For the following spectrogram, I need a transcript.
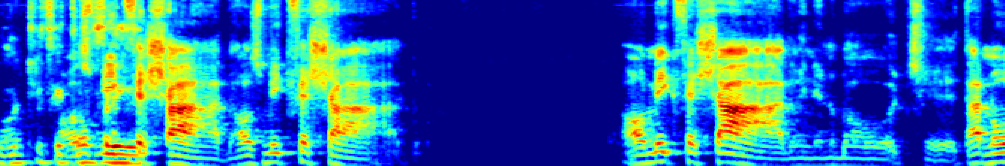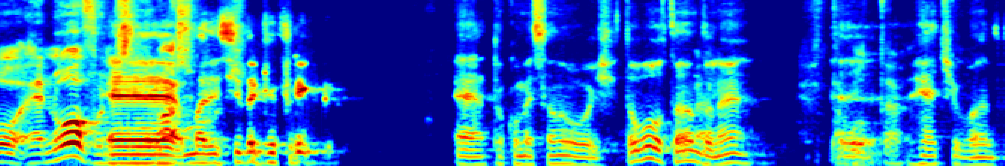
Bolt ficou olha os fechado, olha os mic fechado. Olha o mic fechado, menino Bolt. Tá no... É novo nesse é, negócio? Uma descida que frica. É, tô começando hoje. Tô voltando, é. né? Tá é, reativando.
